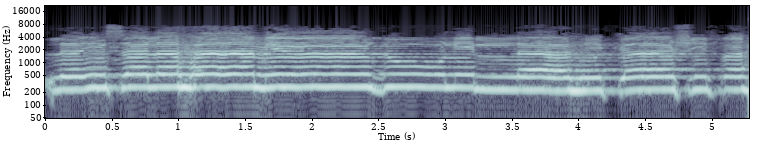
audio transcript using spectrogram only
لَيْسَ لَهَا مِن دُونِ اللَّهِ كَاشِفَةٌ.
